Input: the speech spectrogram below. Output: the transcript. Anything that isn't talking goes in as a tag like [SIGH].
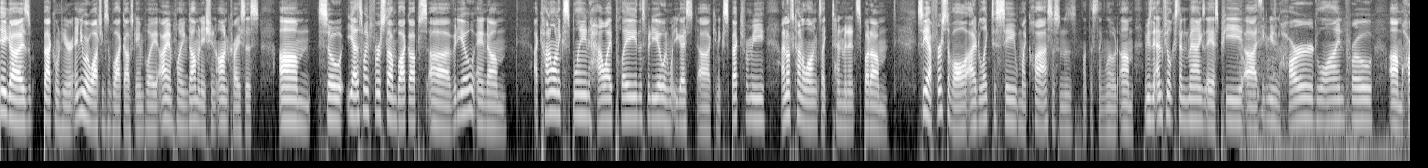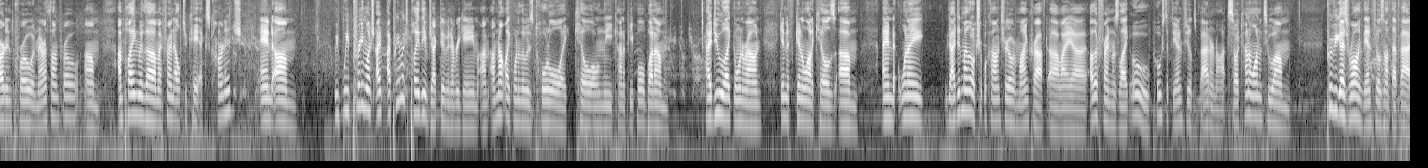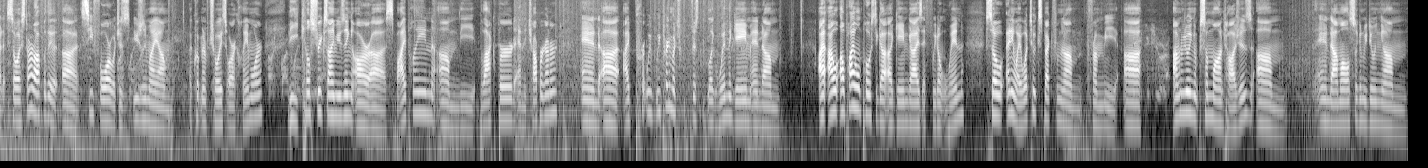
Hey guys, Batclone here, and you are watching some Black Ops gameplay. I am playing Domination on Crisis. Um, so yeah, this is my first um, Black Ops uh, video, and um, I kind of want to explain how I play in this video and what you guys uh, can expect from me. I know it's kind of long, it's like 10 minutes, but um, so yeah, first of all, I'd like to save my class as soon as let this thing load. Um, I'm using the Enfield Extended Mags ASP. Uh, I think I'm using Hardline Pro um, Hardened Pro and Marathon Pro. Um, I'm playing with uh, my friend L2KX Carnage, and um, we, we pretty much I, I pretty much play the objective in every game. I'm, I'm not like one of those total like kill only kind of people, but um, I do like going around getting getting a lot of kills. Um, and when I I did my little triple commentary over Minecraft, uh, my uh, other friend was like, "Oh, post if the Enfield's bad or not." So I kind of wanted to um prove you guys wrong, the Enfield's not that bad. So I start off with a uh, C4, which is usually my um, equipment of choice, or a Claymore. The kill streaks I'm using are uh, Spy Plane, um, the Blackbird, and the Chopper Gunner. And uh, I pr we, we pretty much just like win the game, and um, I I'll, I'll, probably won't post a, a, game, guys, if we don't win. So anyway, what to expect from um from me? Uh, I'm gonna be doing some montages. Um, and I'm also gonna be doing um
